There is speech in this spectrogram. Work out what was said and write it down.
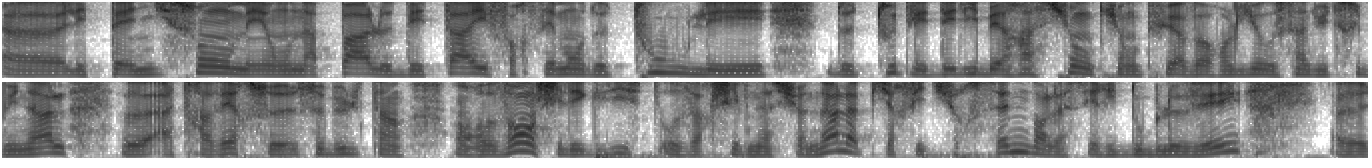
euh, les peines y sont, mais on n'a pas le détail forcément de tous les de toutes les délibérations qui ont pu avoir lieu au sein du tribunal euh, à travers ce, bulletin. En revanche, il existe aux archives nationales à Pierrefitte-sur-Seine dans la série W euh,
